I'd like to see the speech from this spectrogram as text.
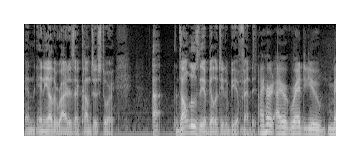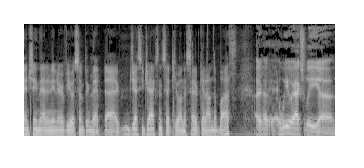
and any other writers that come to a story. Uh, don't lose the ability to be offended. I heard I read you mentioning that in an interview as something that uh, Jesse Jackson said to you on the set of Get on the Bus. Uh, uh, we were actually uh,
